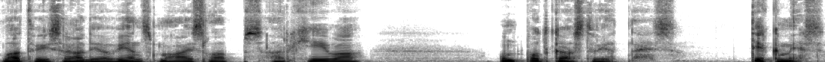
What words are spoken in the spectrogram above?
Latvijas Rādio 1 mājaslapas arhīvā un podkāstu vietnēs. Tiekamies!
